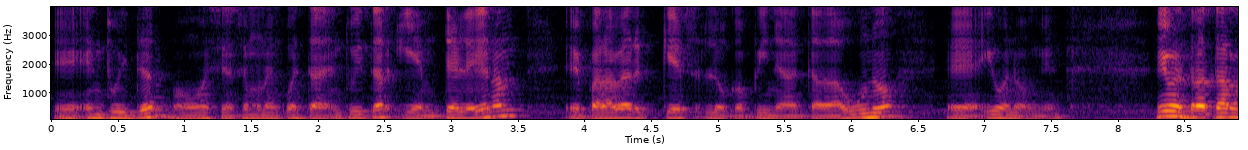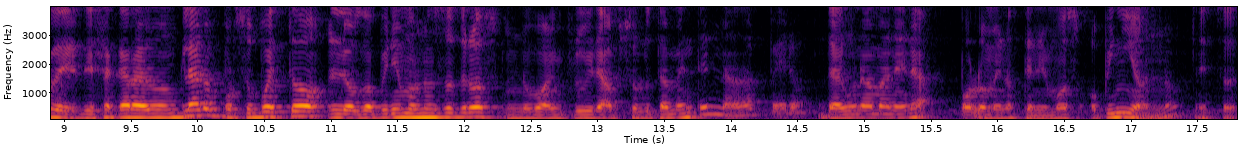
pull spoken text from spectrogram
eh, en Twitter. Vamos a ver si hacemos una encuesta en Twitter y en Telegram eh, para ver qué es lo que opina cada uno. Eh, y bueno, y bueno, tratar de, sacar algo en claro. Por supuesto, lo que opinemos nosotros no va a influir absolutamente en nada, pero de alguna manera, por lo menos tenemos opinión, ¿no? Esto,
